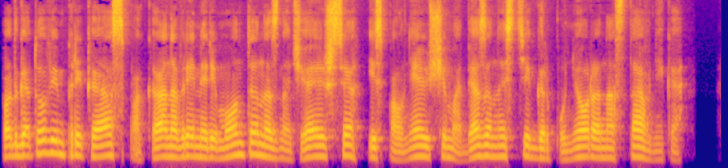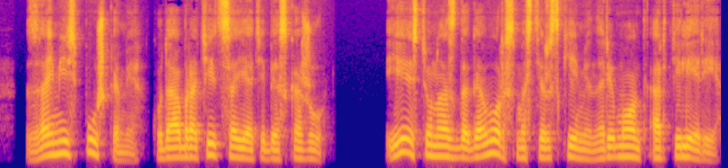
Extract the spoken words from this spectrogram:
подготовим приказ, пока на время ремонта назначаешься исполняющим обязанности гарпунера-наставника. Займись пушками, куда обратиться я тебе скажу. Есть у нас договор с мастерскими на ремонт артиллерии».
